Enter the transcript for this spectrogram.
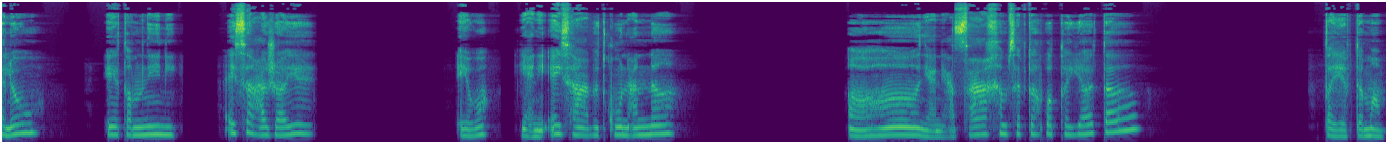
ألو إيه طمنيني أي ساعة جاية؟ أيوة يعني أي ساعة بتكون عنا؟ آه يعني على الساعة خمسة بتهبط طيارتها؟ طيب تمام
